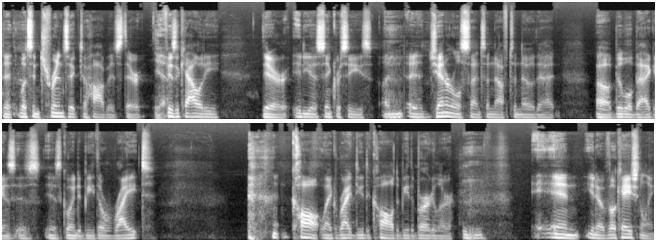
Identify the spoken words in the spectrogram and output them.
That what's intrinsic to hobbits, their Yeah. physicality, their idiosyncrasies, a, mm-hmm. a general sense enough to know that uh, Bilbo Baggins is is going to be the right call, like right dude to call to be the burglar, mm-hmm. and you know vocationally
